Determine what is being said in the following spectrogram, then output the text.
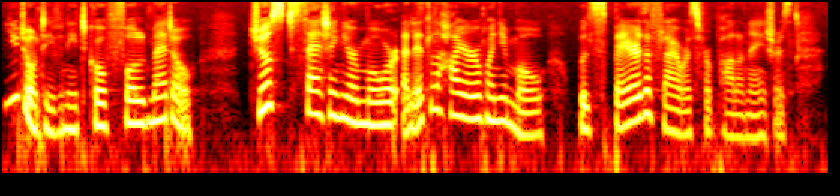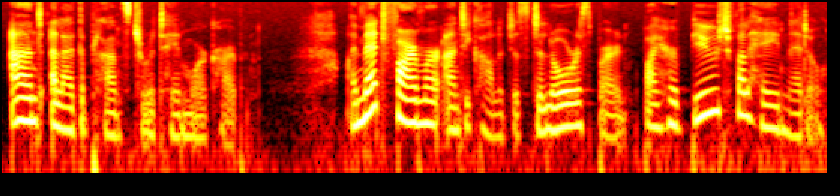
You don't even need to go full meadow. Just setting your mower a little higher when you mow will spare the flowers for pollinators and allow the plants to retain more carbon. I met farmer and ecologist Dolores Byrne by her beautiful hay meadow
